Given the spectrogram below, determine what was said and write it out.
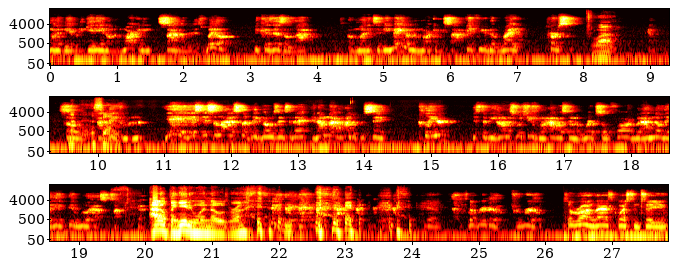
want to be able to get in on the marketing side of it as well, because there's a lot of money to be made on the marketing side if you're the right person." wow. So That's, I think, from, yeah, it's, it's a lot of stuff that goes into that, and I'm not 100 percent clear, just to be honest with you, on how it's going to work so far. But I know that it, it will have some type of. I don't think anyone knows, Ron. Yeah. For real, for real. So, Ron, last question to you,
